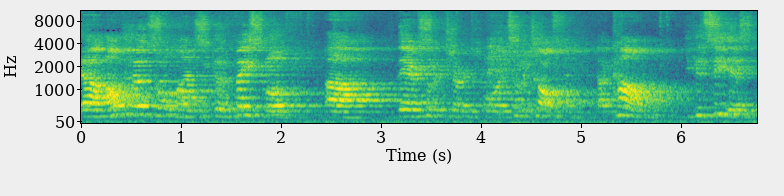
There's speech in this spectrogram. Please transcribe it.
uh, all the notes online, so you go to Facebook, uh, there, Summit Church, or summitcharleston.com, you can see this.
